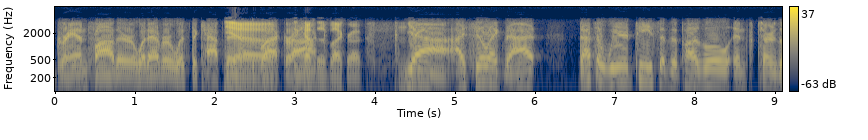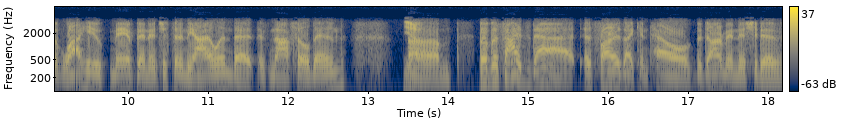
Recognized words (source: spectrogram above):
grandfather or whatever was the captain yeah. of the Black The Rock. Captain of Black Rock. Mhm. Yeah, I feel like that that's a weird piece of the puzzle in terms of why he may have been interested in the island that is not filled in. Yeah. Um but besides that, as far as I can tell, the Dharma Initiative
